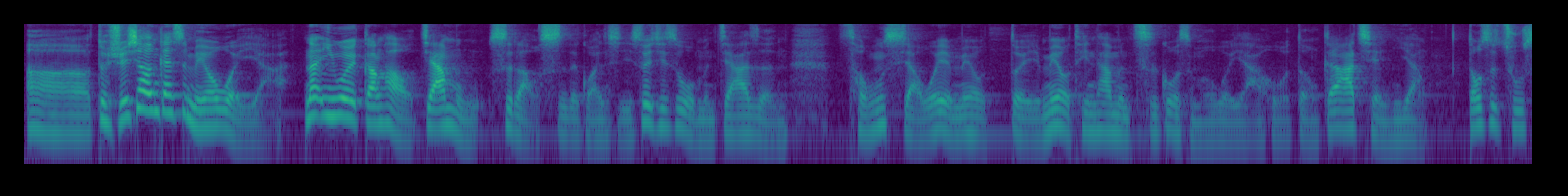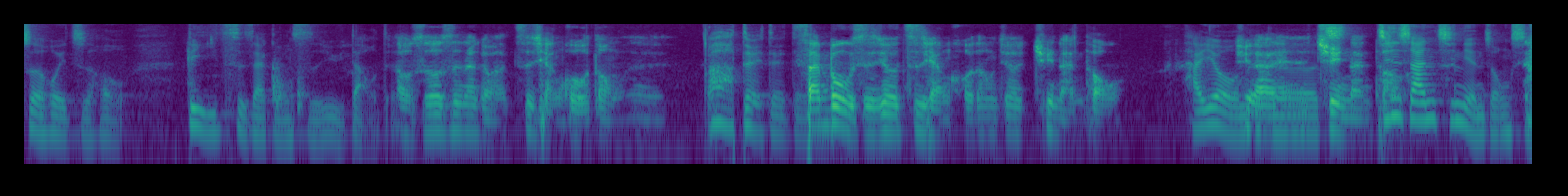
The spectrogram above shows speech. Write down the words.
呃，对学校应该是没有尾牙。那因为刚好家母是老师的关系，所以其实我们家人从小我也没有对，也没有听他们吃过什么尾牙活动。跟阿钱一样，都是出社会之后第一次在公司遇到的。有时候是那个自强活动，嗯啊，对对对，三不五时就自强活动，就去南投。还有那个金山青年中心，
